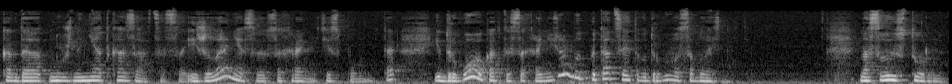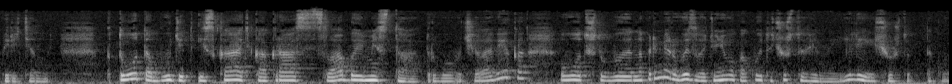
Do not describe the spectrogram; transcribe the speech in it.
когда нужно не отказаться и желание свое сохранить, исполнить, так, и другого как-то сохранить, он будет пытаться этого другого соблазнить. На свою сторону перетянуть. Кто-то будет искать как раз слабые места другого человека, вот, чтобы, например, вызвать у него какое-то чувство вины или еще что-то такое.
